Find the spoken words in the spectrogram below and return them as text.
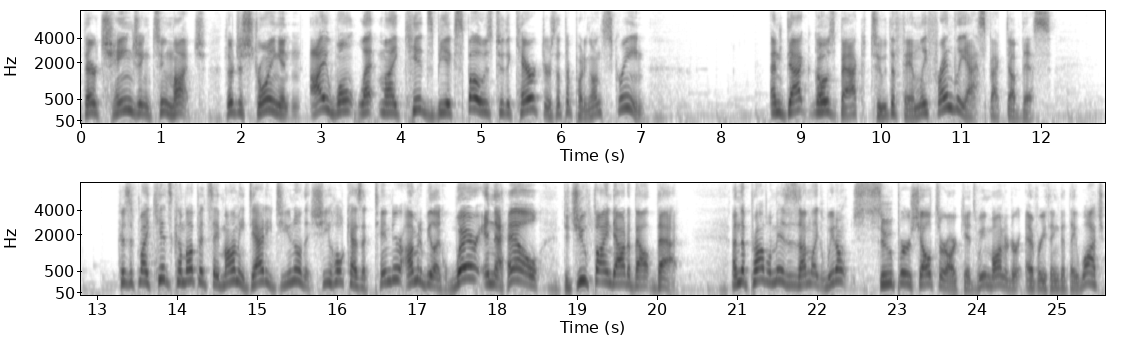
They're changing too much. They're destroying it, and I won't let my kids be exposed to the characters that they're putting on screen. And that goes back to the family friendly aspect of this. Because if my kids come up and say, Mommy, Daddy, do you know that She Hulk has a Tinder? I'm going to be like, Where in the hell did you find out about that? And the problem is, is I'm like, we don't super shelter our kids. We monitor everything that they watch,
